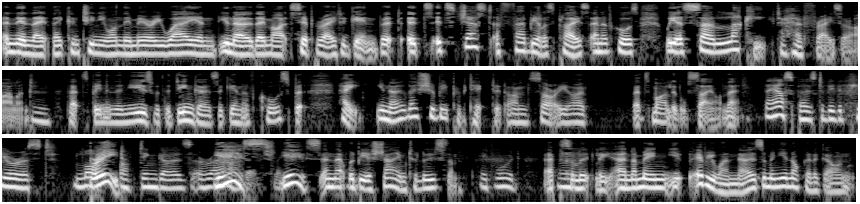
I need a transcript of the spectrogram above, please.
and then they, they continue on their merry way and, you know, they might separate again. But it's, it's just a fabulous place. And of course, we are so lucky to have Fraser Island. And that's been in the news with the dingoes again, of course. But hey, you know, they should be protected. I'm sorry. I that's my little say on that. They are supposed to be the purest lot Breed. of dingoes around. Yes, actually. yes, and that would be a shame to lose them. It would. Absolutely. Mm. And I mean, you, everyone knows, I mean, you're not going to go and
